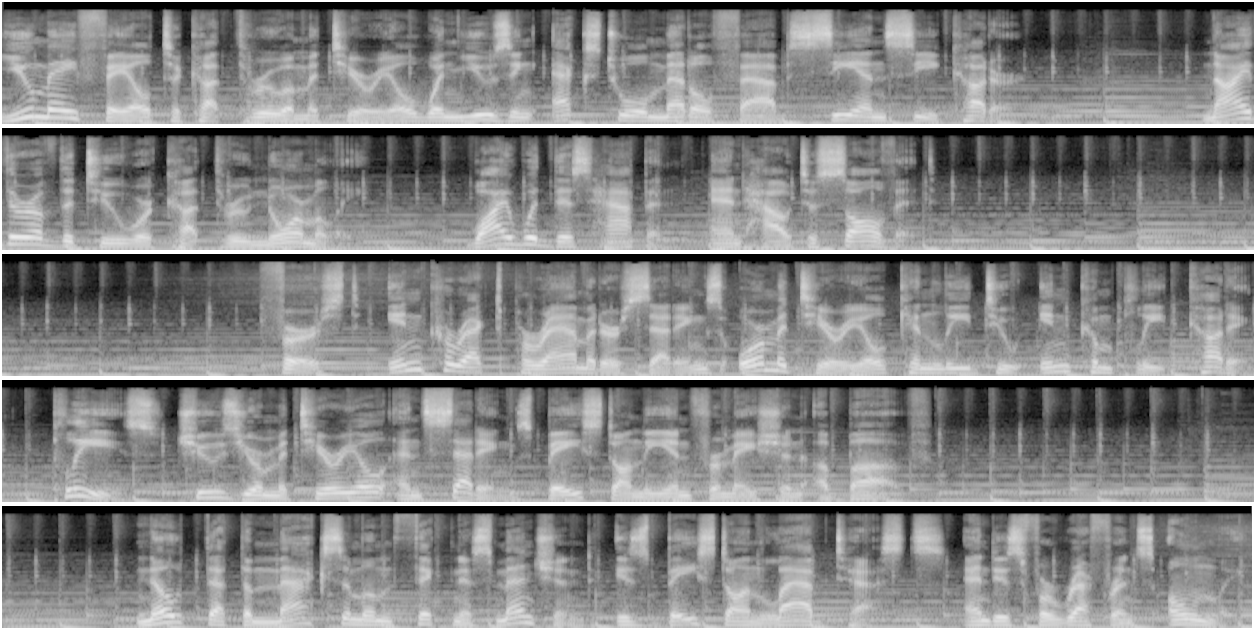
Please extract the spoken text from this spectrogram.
You may fail to cut through a material when using Xtool Metal Fab CNC cutter. Neither of the two were cut through normally. Why would this happen and how to solve it? First, incorrect parameter settings or material can lead to incomplete cutting. Please choose your material and settings based on the information above. Note that the maximum thickness mentioned is based on lab tests and is for reference only.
